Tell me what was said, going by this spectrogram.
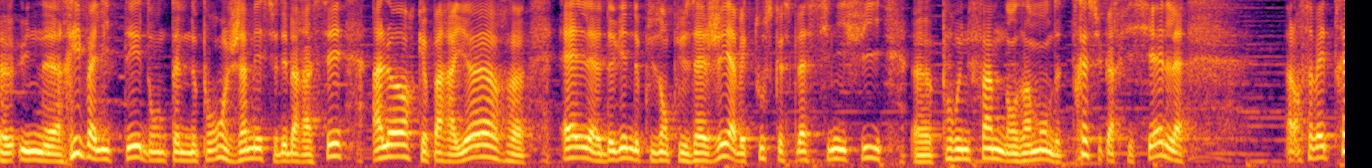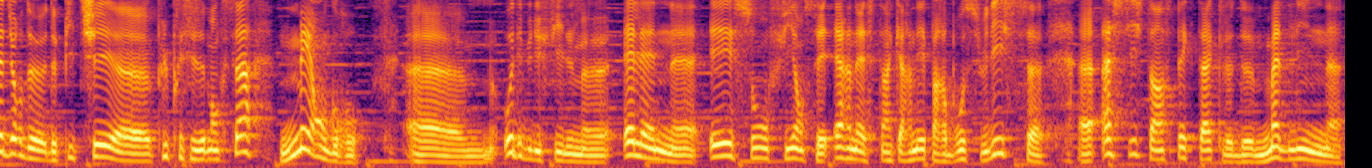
euh, une rivalité dont elles ne pourront jamais se débarrasser, alors que par ailleurs, euh, elles deviennent de plus en plus âgées avec tout ce que cela signifie euh, pour une femme dans un monde très superficiel. Alors ça va être très dur de, pitcher plus précisément que ça, mais en gros, au début du film, Hélène et son fiancé Ernest, incarné par Bruce Willis, assistent à un spectacle de Madeleine.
